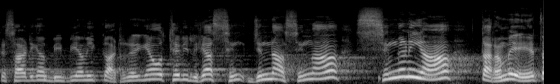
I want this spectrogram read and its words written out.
ਤੇ ਸਾਡੀਆਂ ਬੀਬੀਆਂ ਵੀ ਘਟ ਨਹੀਂ ਰਹੀਆਂ ਉੱਥੇ ਵੀ ਲਿਖਿਆ ਸਿੰਘ ਜਿਨ੍ਹਾਂ ਸਿੰਘਾਂ ਸਿੰਘਣੀਆਂ ਧਰਮ ਹੇਤ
